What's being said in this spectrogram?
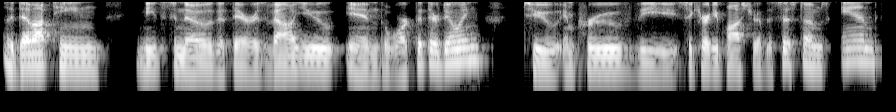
the DevOps team needs to know that there is value in the work that they're doing to improve the security posture of the systems and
